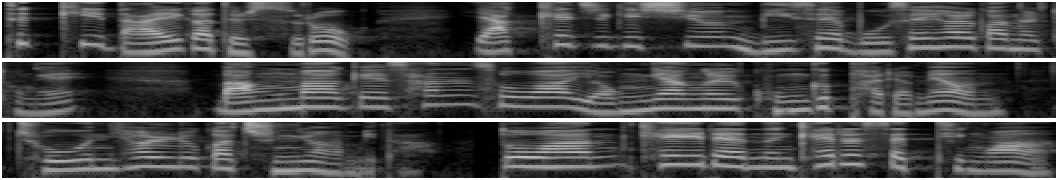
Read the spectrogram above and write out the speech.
특히 나이가 들수록 약해지기 쉬운 미세 모세 혈관을 통해 망막에 산소와 영양을 공급하려면 좋은 혈류가 중요합니다. 또한 케일에는 케르세틴과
